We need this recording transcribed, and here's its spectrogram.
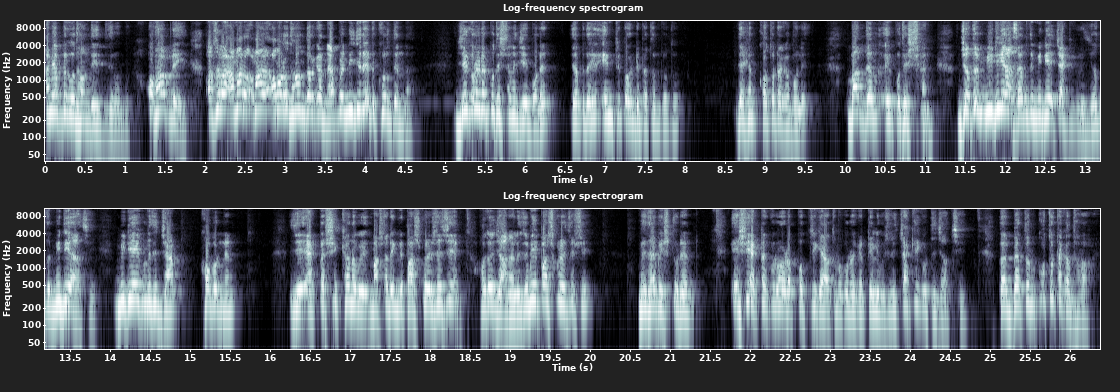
আমি আপনাকে উদাহরণ দিয়ে দিতে পারব অভাব নেই, অথবা আমার আমার আমার উদাহরণ দরকার নেই, আপনি নিজেরা একটু খুঁজতেন না। যে কোনো একটা প্রতিষ্ঠানে যে বলেন যে, আপনি দেখেন এন্ট্রি পয়েন্টের বেতন কত? দেখেন কত টাকা বলে। বাদ দেন এই প্রতিষ্ঠান। যত মিডিয়া আছে, আমি তো মিডিয়ায় চাকরি করেছি, যত মিডিয়া আছে মিডিয়াগুলোতে যান খবর নেন, যে একটা শিক্ষানবী মাস্টার ডিগ্রি পাশ করে এসেছে, হয়তো জার্নালিজমেই পাশ করেছে সে মেধাবী স্টুডেন্ট এসে একটা কোনো একটা পত্রিকা অথবা কোনো একটা টেলিভিশনে চাকরি করতে যাচ্ছে, তার বেতন কত টাকা ধরা হয়?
